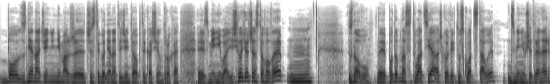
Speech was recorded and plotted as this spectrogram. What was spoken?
bo z dnia na dzień niemalże, czy z tygodnia na tydzień ta optyka się trochę e, zmieniła. Jeśli chodzi o Częstochowę, mm, znowu, e, podobna sytuacja, aczkolwiek tu skład stały, zmienił się trener,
